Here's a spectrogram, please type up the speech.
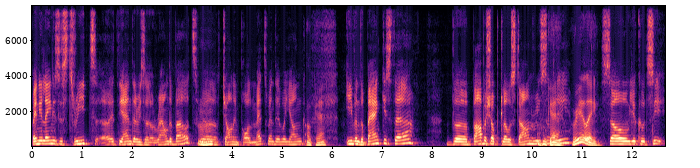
Penny Lane is a street. Uh, at the end, there is a roundabout Mm-hmm. where John and Paul met when they were young. Okay. Even the bank is there. The barbershop closed down recently. Okay. Really? So you could see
